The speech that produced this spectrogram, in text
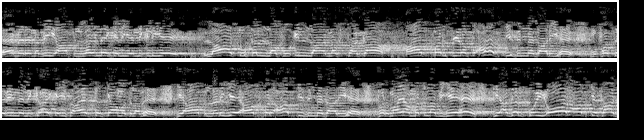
اے میرے نبی، آپ لڑنے کے لیے نکلیے۔ لا تکلف الا نفسا کا آپ پر صرف آپ کی ذمہ داری ہے۔ مفسرین نے لکھا ہے کہ اس آیت کا کیا مطلب ہے؟ کہ آپ لڑیے، آپ پر آپ کی ذمہ داری ہے۔ فرمایا مطلب یہ ہے کہ اگر کوئی اور آپ کے ساتھ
